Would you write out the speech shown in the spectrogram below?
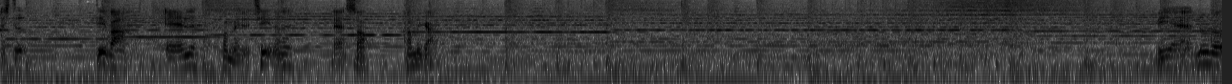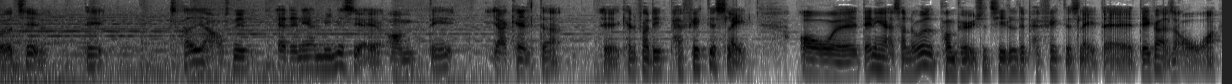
afsted. Det var alle formaliteterne. Lad os så komme i gang. Vi er nu nået til det tredje afsnit af den her miniserie om det, jeg kaldte, øh, kaldt for det perfekte slag. Og øh, den her så noget pompøse titel, det perfekte slag, der dækker altså over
